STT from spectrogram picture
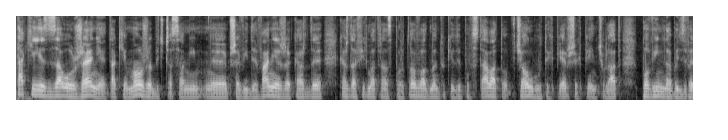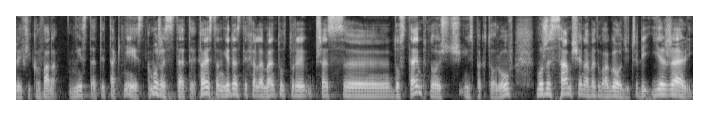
Takie jest założenie, takie może być czasami e, przewidywanie, że każdy, każda firma transportowa od momentu, kiedy powstała, to w ciągu tych pierwszych pięciu lat powinna być zweryfikowana. Niestety tak nie jest, a może stety. To jest ten jeden z tych elementów, który przez e, dostępność inspektorów może sam się nawet łagodzi, czyli jeżeli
